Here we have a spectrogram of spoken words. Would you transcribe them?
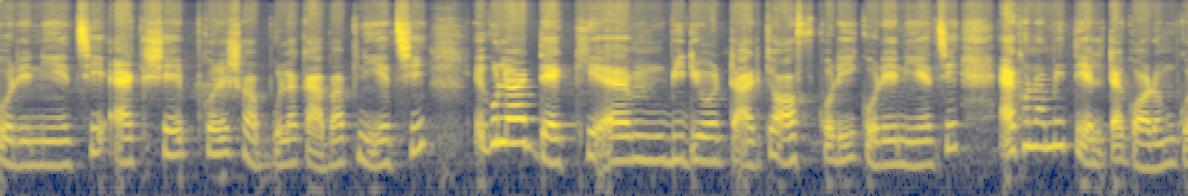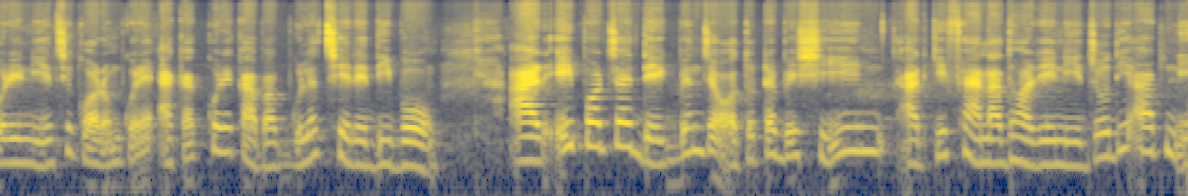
করে নিয়েছি, এক শেপ করে সবগুলা কাবাব নিয়েছি। এগুলো আর দেখে ভিডিওটা আর কি অফ করেই করে নিয়েছি। এখন আমি তেলটা গরম করে নিয়েছি, গরম করে এক এক করে কাবাবগুলো ছেড়ে দিব। আর এই পর্যায়ে দেখবেন যে অতটা বেশি আর কি ফেনা ধরেনি। যদি আপনি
